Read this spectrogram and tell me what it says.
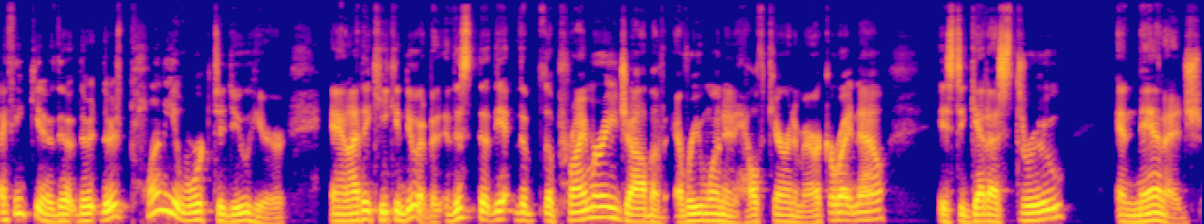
I think you know there, there, there's plenty of work to do here, and I think he can do it. But this the, the the the primary job of everyone in healthcare in America right now is to get us through and manage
